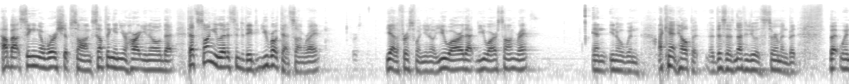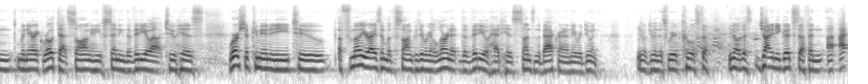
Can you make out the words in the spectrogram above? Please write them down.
How about singing a worship song, something in your heart, you know, that, that song you led us in today, you wrote that song, right? Yeah, the first one, you know, you are, that you are song, right? And you know when I can't help it. This has nothing to do with the sermon, but but when when Eric wrote that song and he was sending the video out to his worship community to familiarize them with the song because they were going to learn it, the video had his sons in the background and they were doing, you know, doing this weird cool stuff, you know, this Johnny B. Goode stuff. And I, I,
